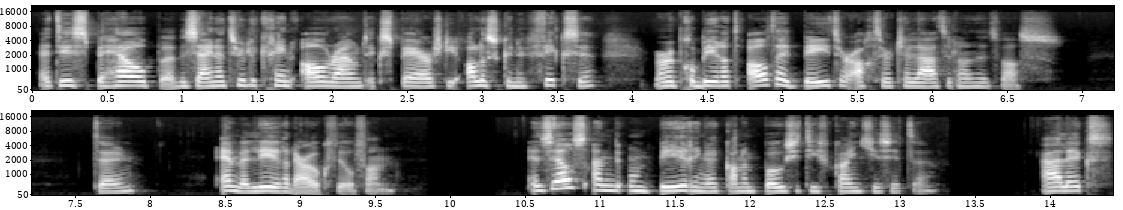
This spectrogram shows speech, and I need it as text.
het is behelpen. We zijn natuurlijk geen allround experts die alles kunnen fixen, maar we proberen het altijd beter achter te laten dan het was. Teun, en we leren daar ook veel van. En zelfs aan de ontberingen kan een positief kantje zitten. Alex,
